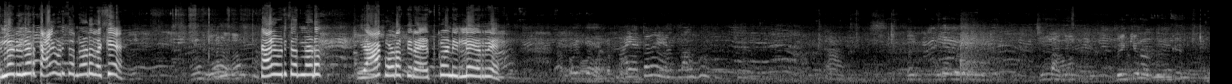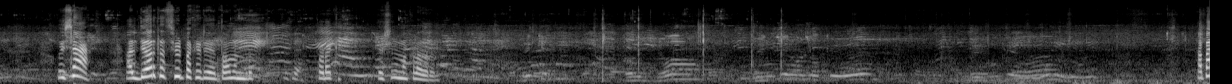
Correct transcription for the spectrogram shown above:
ಇಲ್ಲ ಇಲ್ಲ ಕಾಯಿ ಹೊಡಿತಾರೆ ನೋಡು ಲಕ್ಕೆ ಕಾಯಿ ಹೊಡಿತಾರೆ ನೋಡು. ಯಾಕೆ ಹೊಡತ್ತೀರಾ ಎತ್ಕೊಂಡು ಇಲ್ಲೇ ಇರ್ರಿ. ಉಷಾ ಅಲ್ಲಿ ದೇವ್ರ ಸ್ವೀಟ್ ಪ್ಯಾಕೆಟ್ ಇದೆ ತೊಗೊಂಬಂದ್ರು ಕೊಡಕ್ಕೆ. ಎಷ್ಟು ಮಕ್ಕಳು ಅದ್ರಲ್ಲಿ ಅಪ್ಪ.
